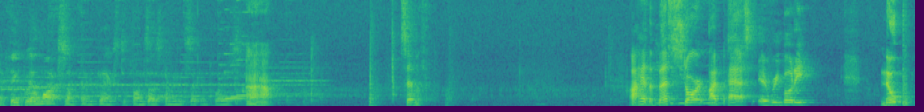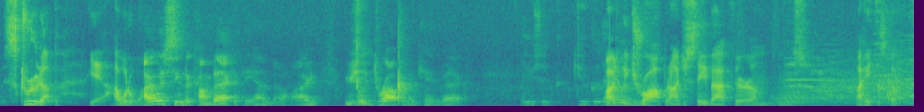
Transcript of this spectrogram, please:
I think we unlocked something thanks to Fun Size coming in second place. Uh huh. Seventh. I had the best start. I passed everybody. Nope. Screwed up. Yeah, I would have won. I always seem to come back at the end though. I usually drop and then came back. I usually do good. I usually drop and I just stay back there. Um, I hate this cup.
